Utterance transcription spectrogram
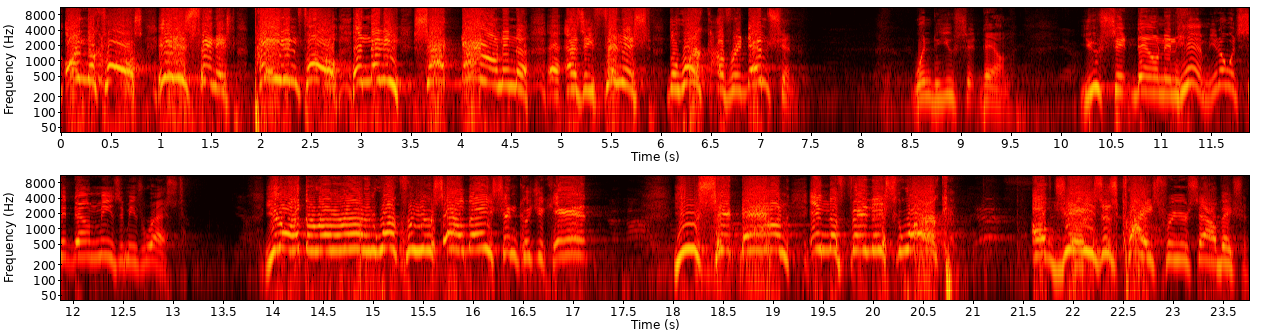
on the cross. It is finished, paid in full. And then he sat down in the, as he finished the work of redemption. When do you sit down? You sit down in him. You know what sit down means? It means rest. You don't have to run around and work for your salvation because you can't. You sit down in the finished work of Jesus Christ for your salvation.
